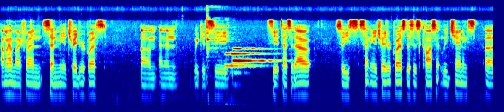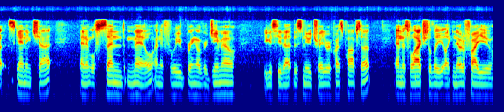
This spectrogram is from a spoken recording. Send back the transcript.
I'm gonna have my friend send me a trade request, um, and then we could see see it tested out. So he sent me a trade request. This is constantly chanting, uh, scanning chat, and it will send mail. And if we bring over Gmail, you can see that this new trade request pops up, and this will actually like notify you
